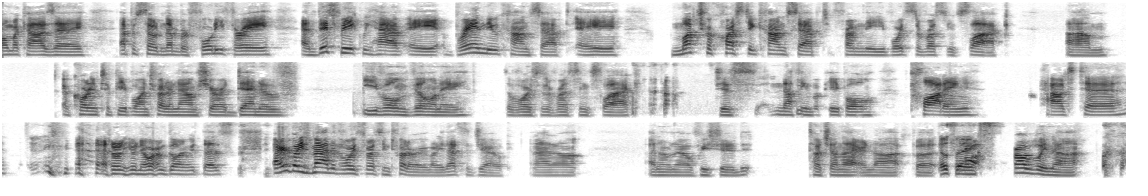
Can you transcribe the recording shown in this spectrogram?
Omakase, episode number 43. And this week we have a brand new concept, a much requested concept from the Voices of Wrestling Slack. Um, according to people on Twitter now, I'm sure a den of evil and villainy, the Voices of Wrestling Slack. Just nothing but people plotting how to. I don't even know where I'm going with this. Everybody's mad at the Voice of Wrestling Twitter, everybody. That's a joke. And I don't. I don't know if we should touch on that or not, but No thanks. probably not.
